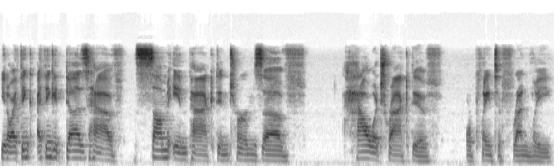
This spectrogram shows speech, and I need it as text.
you know, I think I think it does have some impact in terms of how attractive or plaintiff friendly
